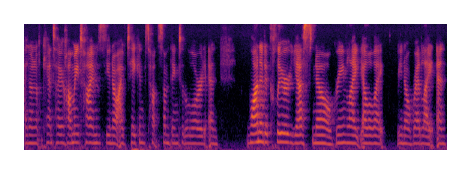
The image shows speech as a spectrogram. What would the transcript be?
I don't know, can't tell you how many times, you know, I've taken t- something to the Lord and wanted a clear yes, no, green light, yellow light, you know, red light. And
